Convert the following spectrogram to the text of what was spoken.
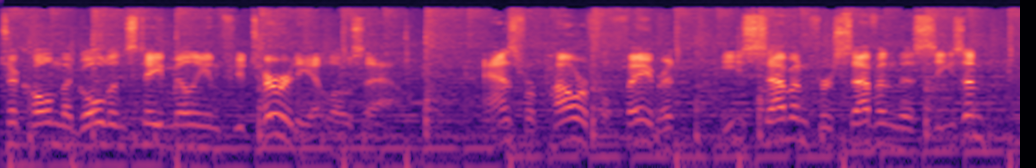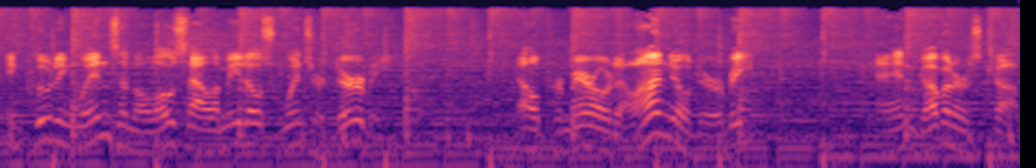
took home the Golden State Million Futurity at Los Al. As for powerful favorite, he's 7 for 7 this season, including wins in the Los Alamitos Winter Derby, El Primero del Año Derby, and Governor's Cup.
